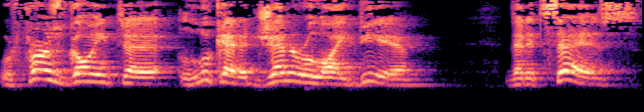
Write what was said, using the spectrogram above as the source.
we're first going to look at a general idea that it says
